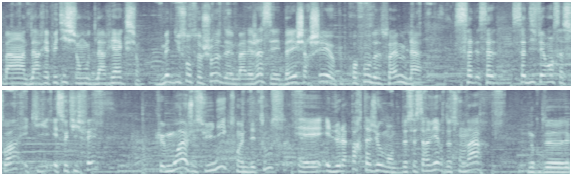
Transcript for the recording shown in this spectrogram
ben, de la répétition ou de la réaction. Mettre du sens aux choses, ben, déjà c'est d'aller chercher au plus profond de soi-même sa, différence à soi et, et ce qui fait que moi je suis unique, parce qu'on est tous, et, et de la partager au monde, de se servir de son art, donc de,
